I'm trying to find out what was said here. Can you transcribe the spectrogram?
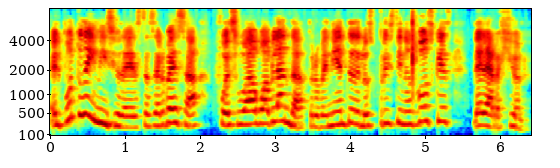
El punto de inicio de esta cerveza fue su agua blanda proveniente de los prístinos bosques de la región.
